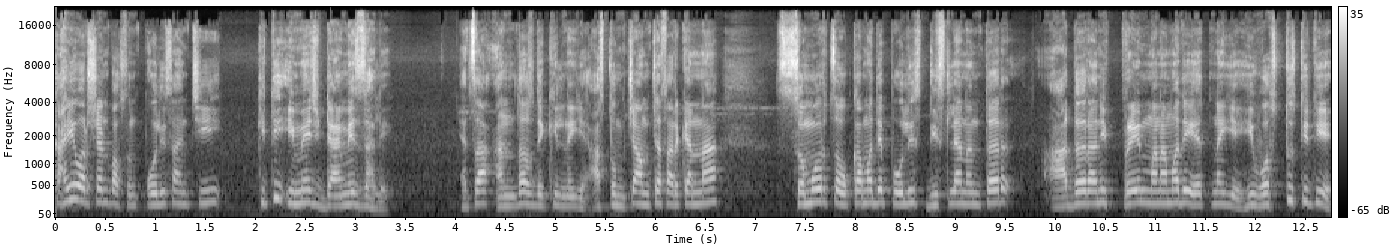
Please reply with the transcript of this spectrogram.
काही वर्षांपासून पोलिसांची किती इमेज डॅमेज झाले ह्याचा अंदाज देखील नाही आहे आज तुमच्या आमच्यासारख्यांना समोर चौकामध्ये पोलीस दिसल्यानंतर आदर आणि प्रेम मनामध्ये येत नाही आहे ही वस्तुस्थिती आहे.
